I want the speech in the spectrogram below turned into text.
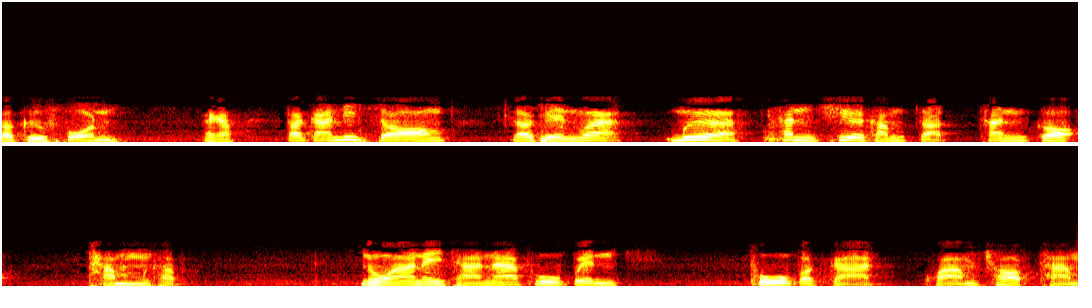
ก็คือฝน นะครับ ประการที่สองเราเห็นว่าเมื่อท่านเชื่อคำตรัสท่านก็ทำครับ โนอาในฐานะผู้เป็นผู้ประกาศความชอบธรรม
